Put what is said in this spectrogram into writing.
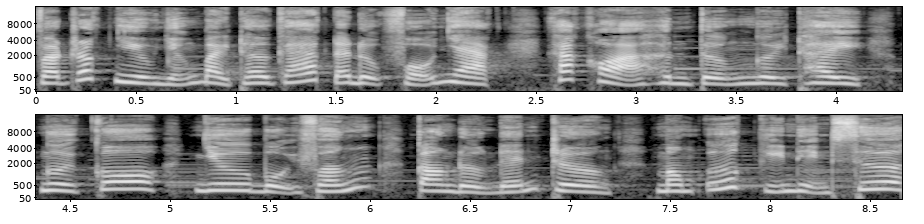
và rất nhiều những bài thơ khác đã được phổ nhạc, khắc họa hình tượng người thầy, người cô như bụi phấn, con đường đến trường, mong ước kỷ niệm xưa.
